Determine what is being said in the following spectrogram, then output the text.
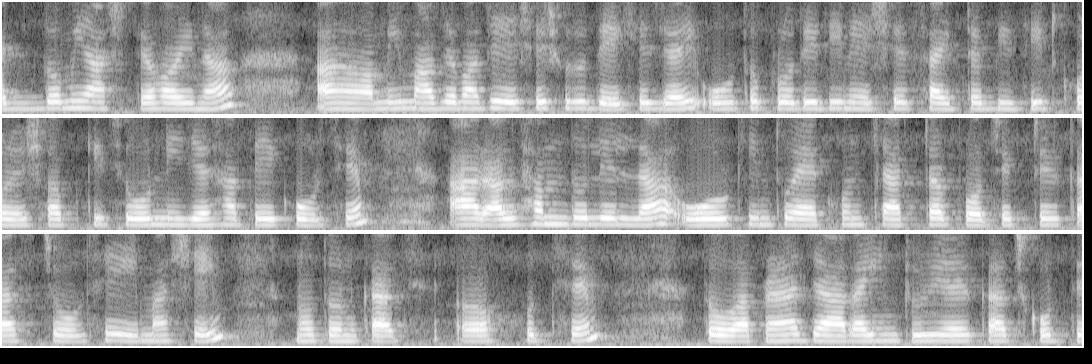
একদমই আসতে হয় না। আমি মাঝে মাঝে এসে শুধু দেখে যাই। ও তো প্রতিদিন এসে সাইটটা ভিজিট করে সব কিছু ওর নিজের হাতে করছে। আর আলহামদুলিল্লাহ, ওর কিন্তু এখন চারটা প্রজেক্টের কাজ চলছে এই মাসেই নতুন কাজ হচ্ছে। তো আপনারা যারা ইন্টেরিয়ার কাজ করতে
